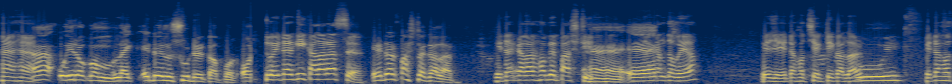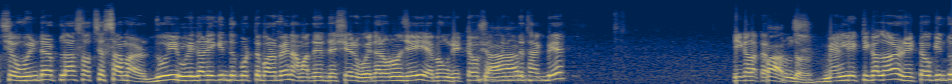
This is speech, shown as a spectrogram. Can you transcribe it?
হ্যাঁ, হ্যাঁ। ওই রকম লাইক এটা হলো শুটের কাপড়। তো এটার কি কালার আছে? এটার পাঁচটা কালার এটা কালার হবে পাঁচটি। হ্যাঁ, হ্যাঁ, এক- তো ভাইয়া। এই যে এটা হচ্ছে একটি কালার এটা হচ্ছে উইন্টার প্লাস হচ্ছে সামার দুই ওয়েদারে কিন্তু পড়তে পারবেন আমাদের দেশের ওয়েদার অনুযায়ী এবং রেটটাও চার। মধ্যে থাকবে। এই কালারটা। সুন্দর। ম্যানলি একটি কালার রেটটাও কিন্তু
